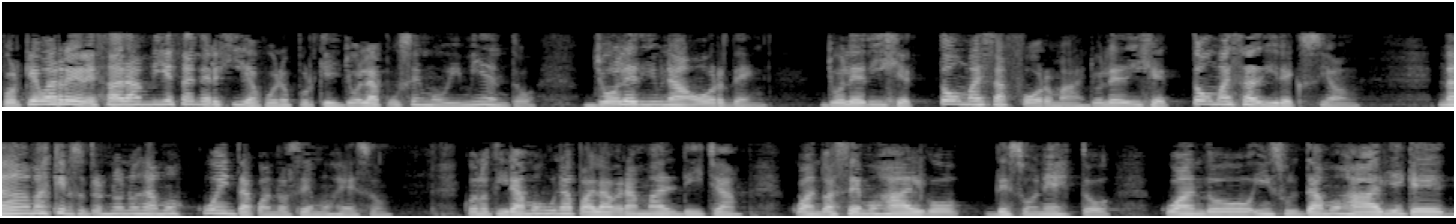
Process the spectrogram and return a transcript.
¿Por qué va a regresar a mí esa energía? Bueno, porque yo la puse en movimiento. Yo le di una orden. Yo le dije, toma esa forma. Yo le dije, toma esa dirección. Nada más que nosotros no nos damos cuenta cuando hacemos eso. Cuando tiramos una palabra mal dicha, cuando hacemos algo deshonesto, cuando insultamos a alguien que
